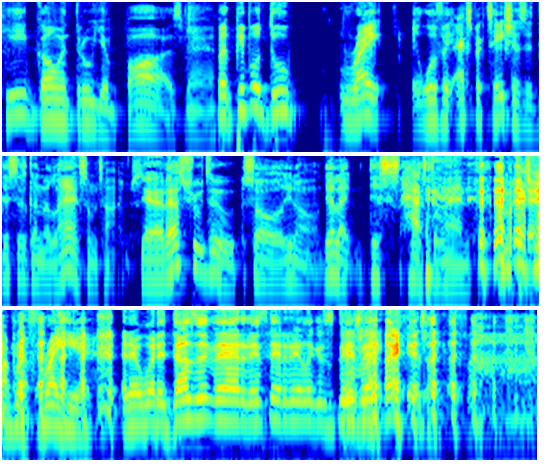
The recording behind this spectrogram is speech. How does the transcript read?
Keep going through your bars, man. But people do write with expectations that this is gonna land sometimes. yeah, that's true too. So you know they're like, this has to land. I'm gonna catch my breath right here. and then when it doesn't, man, and they're standing there looking stupid. It's like, it's like fuck.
